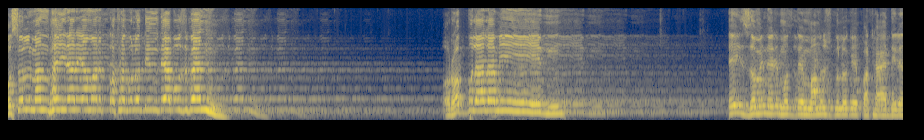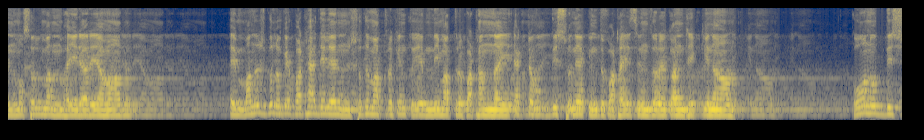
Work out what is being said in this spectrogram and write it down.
মুসলমান ভাইরারে আমার কথাগুলো দিল দেয়া বুঝবেন। রব্বুল আলামিন এই জমিনের মধ্যে মানুষগুলোকে পাঠায় দিলেন, মুসলমান ভাইরারে আমার। এই মানুষগুলোকে পাঠায় দিলেন, শুধুমাত্র কিন্তু এমনি মাত্র পাঠান নাই। একটা উদ্দেশ্য নিয়ে কিন্তু পাঠাইছেন, জোরে কন ঠিক কিনা? কোন উদ্দেশ্য?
